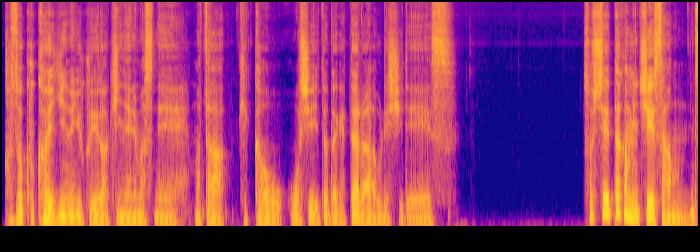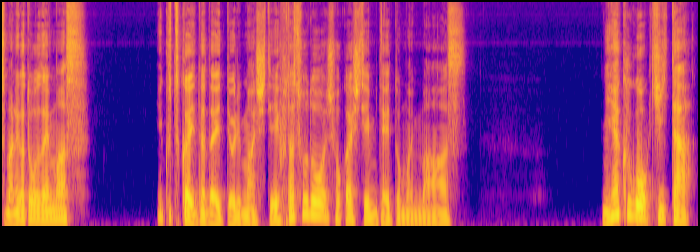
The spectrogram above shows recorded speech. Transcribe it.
家族会議の行方が気になりますね。また結果を教えていただけたら嬉しいです。そして高道恵さん、いつもありがとうございます。いくつかいただいておりまして、二つほど紹介してみたいと思います。205聞いた。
